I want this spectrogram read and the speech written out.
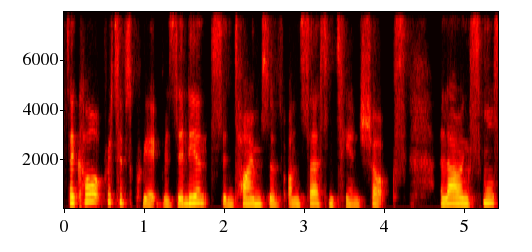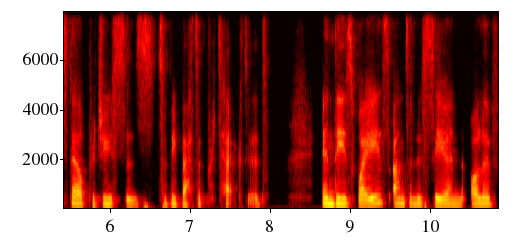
So, cooperatives create resilience in times of uncertainty and shocks, allowing small scale producers to be better protected. In these ways, Andalusian olive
